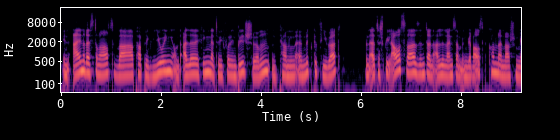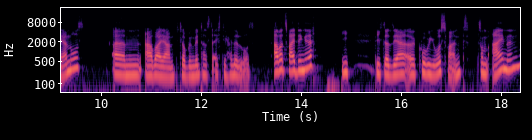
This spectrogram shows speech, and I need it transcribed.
in allen Restaurants war Public Viewing und alle hingen natürlich vor den Bildschirmen und haben äh, mitgefiebert. Und als das Spiel aus war, sind dann alle langsam irgendwie rausgekommen, dann war schon mehr los. Ähm, aber ja, ich glaube, im Winter ist da echt die Hölle los. Aber zwei Dinge, die, ich da sehr äh, kurios fand. Zum einen,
